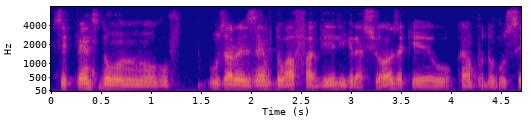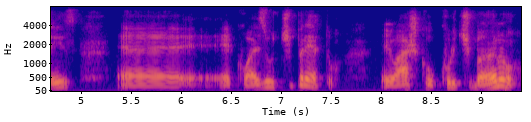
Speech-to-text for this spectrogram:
se pensa, de um, vou usar o exemplo do Alphaville e Graciosa, que é o campo de vocês, é, é quase o Tipreto. Eu acho que o Curitibano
